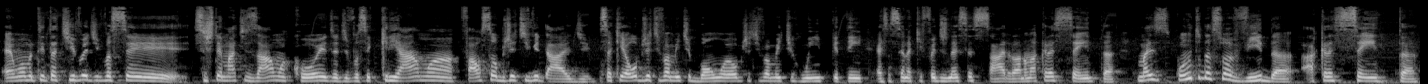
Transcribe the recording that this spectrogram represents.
É uma tentativa de você sistematizar uma coisa, de você criar uma falsa objetividade. Isso aqui é objetivamente bom ou é objetivamente ruim, porque tem essa cena aqui foi desnecessária, ela não acrescenta. Mas quanto da sua vida acrescenta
